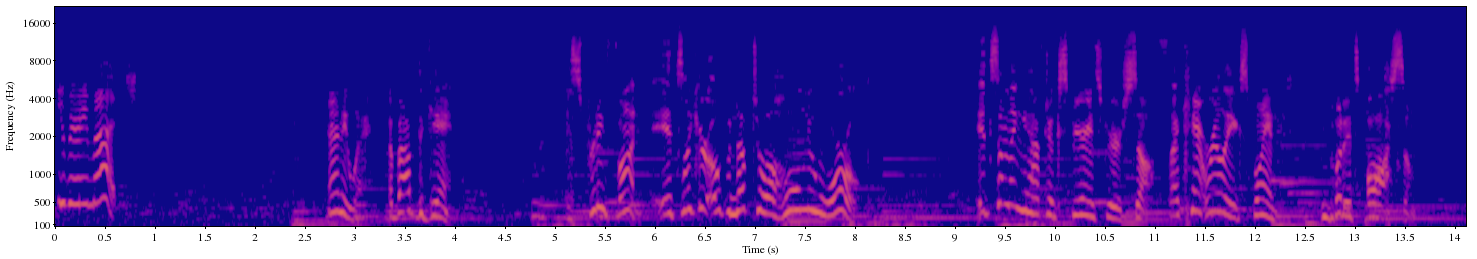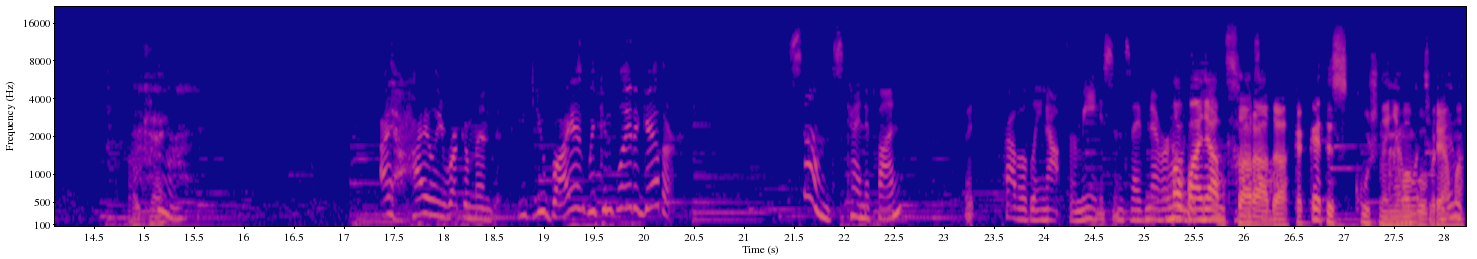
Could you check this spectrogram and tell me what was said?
Thank you very much. Anyway, about the game. It's pretty fun. It's like you're opened up to a whole new world. It's something you have to experience for yourself. I can't really explain it, but it's awesome. Okay. I highly recommend it. If you buy it, we can play together. Sounds kind of fun, but probably not for me since I've never Ну owned a game понятно, console. Сарада. Какая ты скучная, не I могу want to play прямо.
